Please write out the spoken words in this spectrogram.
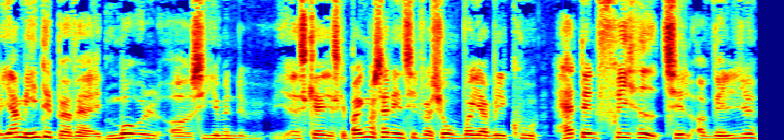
jeg mener, det bør være et mål at sige, jamen, jeg skal, jeg skal bringe mig selv i en situation, hvor jeg vil kunne have den frihed til at vælge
